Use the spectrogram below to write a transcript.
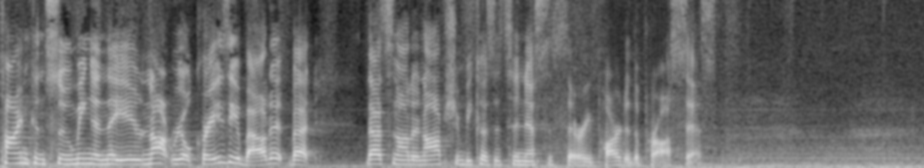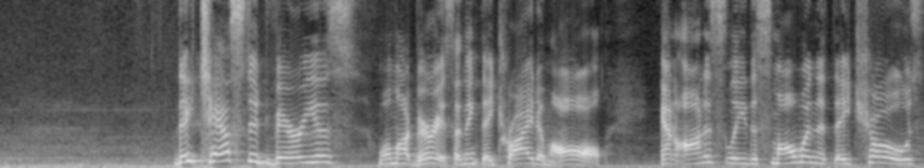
time consuming and they're not real crazy about it, but that's not an option because it's a necessary part of the process. They tested various, well not various, I think they tried them all. And honestly, the small one that they chose,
